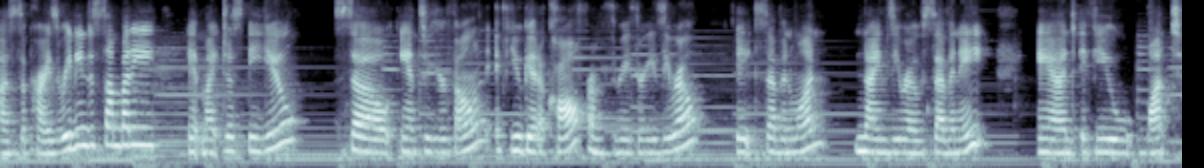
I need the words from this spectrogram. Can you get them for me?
a surprise reading to somebody. It might just be you. So answer your phone if you get a call from 330 871 9078. And if you want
